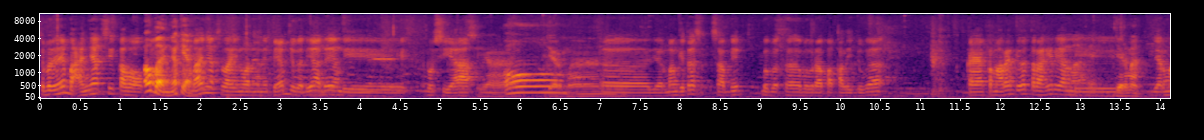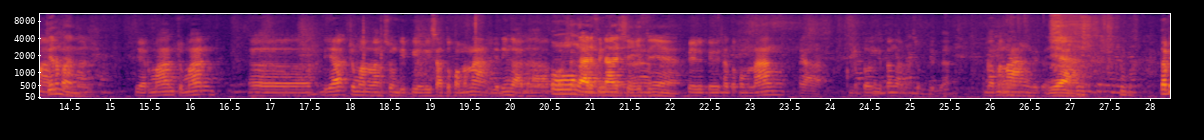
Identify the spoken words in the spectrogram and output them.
sebenarnya banyak sih kalau Oh, banyak ya? banyak selain one minute PM juga dia ada yang di Rusia Rusia, Oh. Jerman. Eh, Jerman kita submit eh, beberapa kali juga kayak kemarin kita terakhir yang di Jerman. Jerman Jerman. Jerman cuman eh, dia cuman langsung dipilih satu pemenang jadi nggak ada Oh, nggak ada finalis kayak gitunya. pilih-pilih satu pemenang ya kebetulan kita nggak masuk juga nggak menang gitu Iya. tapi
